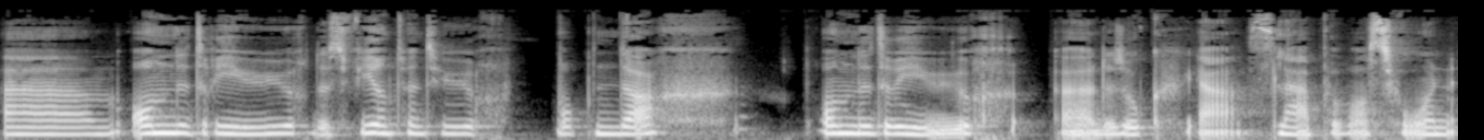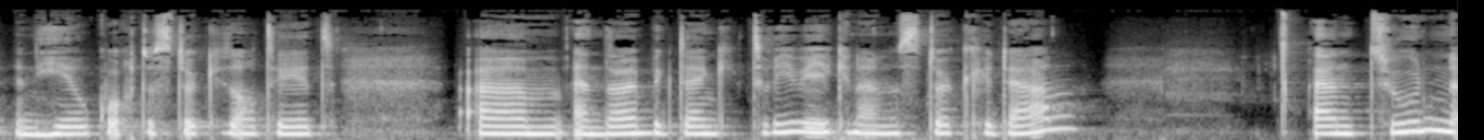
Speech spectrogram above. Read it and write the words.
Um, om de drie uur, dus 24 uur op een dag, om de drie uur. Uh, dus ook, ja, slapen was gewoon een heel korte stukjes altijd. Um, en daar heb ik denk ik drie weken aan een stuk gedaan. En toen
